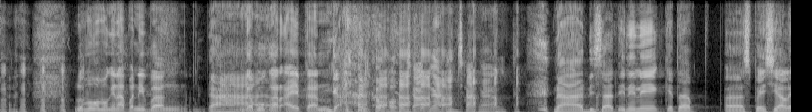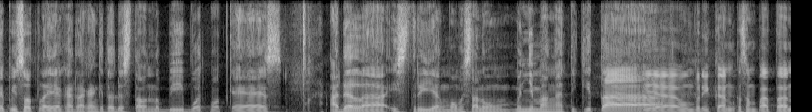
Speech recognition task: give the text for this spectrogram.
Lu mau ngomongin apa nih Bang? Nah. Nggak bongkar aib kan? Enggak dong, jangan, jangan. Nah, di saat ini nih kita uh, spesial episode lah ya karena kan kita udah setahun lebih buat podcast. Adalah istri yang mau selalu menyemangati kita. Iya, memberikan kesempatan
